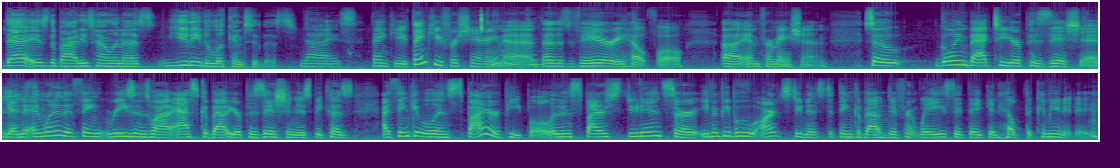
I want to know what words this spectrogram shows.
That is the body telling us you need to look into this. Nice. Thank you. Thank you for sharing that. That is very helpful uh, information. So, going back to your position, and, and one of the thing, reasons why I ask about your position is because I think it will inspire people It inspires students or even people who aren't students to think about different ways that they can help the community.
